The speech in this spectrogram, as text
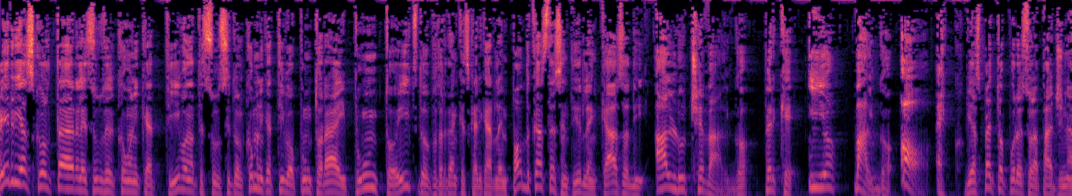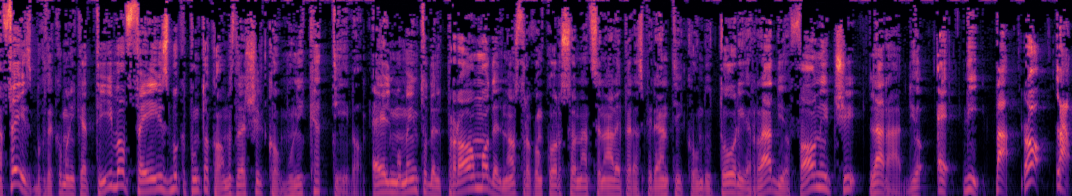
Per riascoltare le sedute del comunicativo andate sul sito comunicativo.rai.it dove potrete anche scaricarle in podcast e sentirle in caso di Alluce Valgo, perché io valgo. Oh, ecco, vi aspetto pure sulla pagina Facebook del comunicativo, facebook.com slash il comunicativo. È il momento del promo del nostro concorso nazionale per aspiranti conduttori radiofonici. La radio è di parola.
